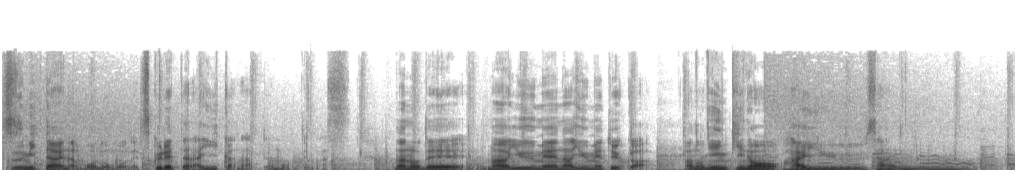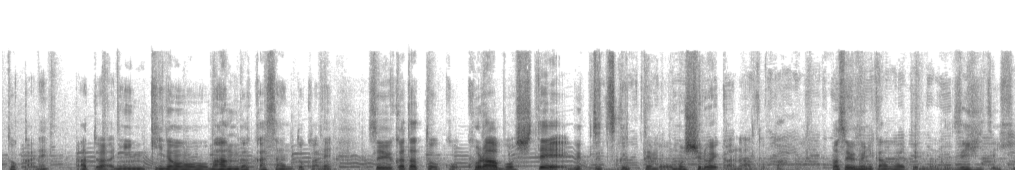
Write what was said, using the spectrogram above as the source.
ズみたいなものもね、作れたらいいかなって思ってます。なので、まあ、有名な、有名というか、あの、人気の俳優さんとかね、あとは人気の漫画家さんとかね、そういう方とこうコラボしてグッズ作っても面白いかなとか、まあ、そういう風に考えているので、ぜひぜひ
